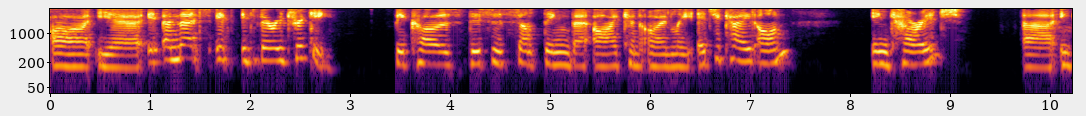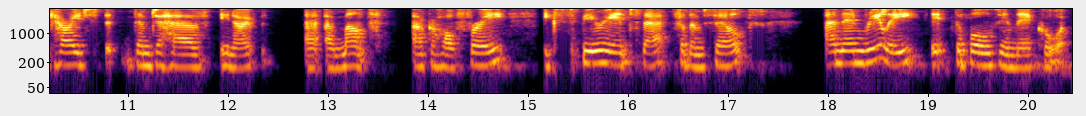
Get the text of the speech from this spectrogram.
Uh, yeah, it, and that's it. It's very tricky because this is something that I can only educate on, encourage, uh, encourage them to have, you know, a, a month alcohol free, experience that for themselves, and then really it, the ball's in their court.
